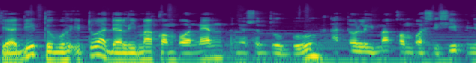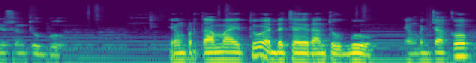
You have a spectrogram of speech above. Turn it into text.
Jadi tubuh itu ada lima komponen penyusun tubuh atau lima komposisi penyusun tubuh. Yang pertama itu ada cairan tubuh yang mencakup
